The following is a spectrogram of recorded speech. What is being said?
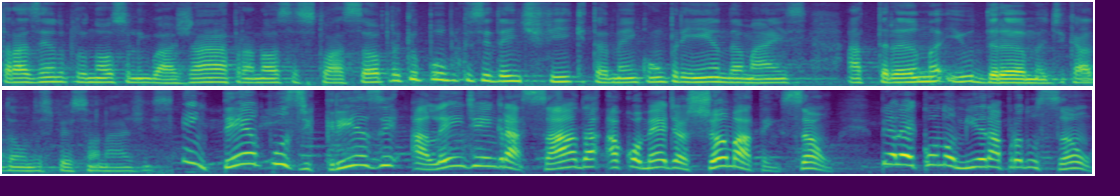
trazendo para o nosso linguajar, para a nossa situação, para que o público se identifique também, compreenda mais a trama e o drama de cada um dos personagens. Em tempos de crise, além de engraçada, a comédia chama a atenção pela economia na produção,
